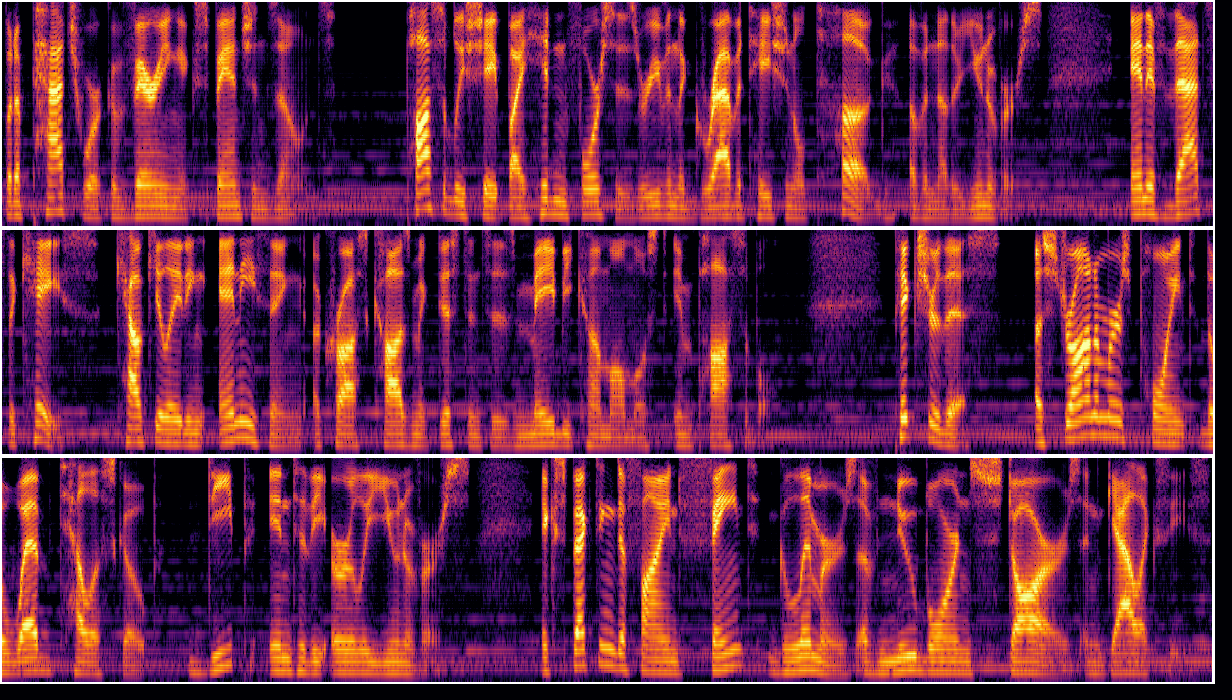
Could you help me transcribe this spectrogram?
but a patchwork of varying expansion zones, possibly shaped by hidden forces or even the gravitational tug of another universe. And if that's the case, calculating anything across cosmic distances may become almost impossible. Picture this. Astronomers point the Webb telescope deep into the early universe, expecting to find faint glimmers of newborn stars and galaxies.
